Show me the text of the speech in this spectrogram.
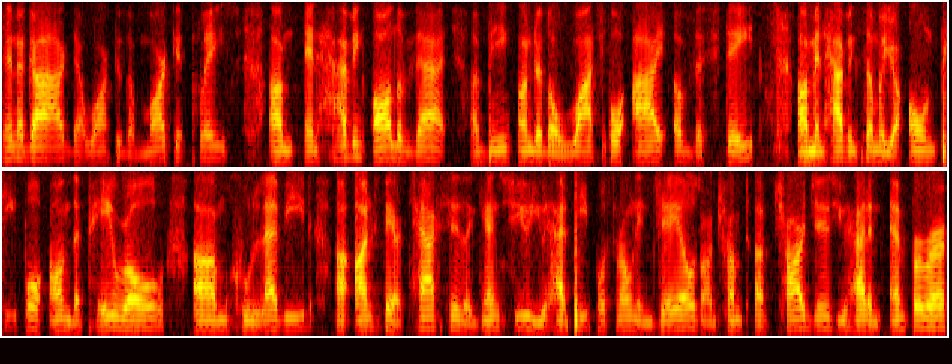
synagogue, that walked through the marketplace, um, and having all of that uh, being under the watchful eye of the state, um, and having some of your own people on the payroll um, who levied uh, unfair taxes against you. You had people thrown in jails on trumped up charges. You had an emperor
